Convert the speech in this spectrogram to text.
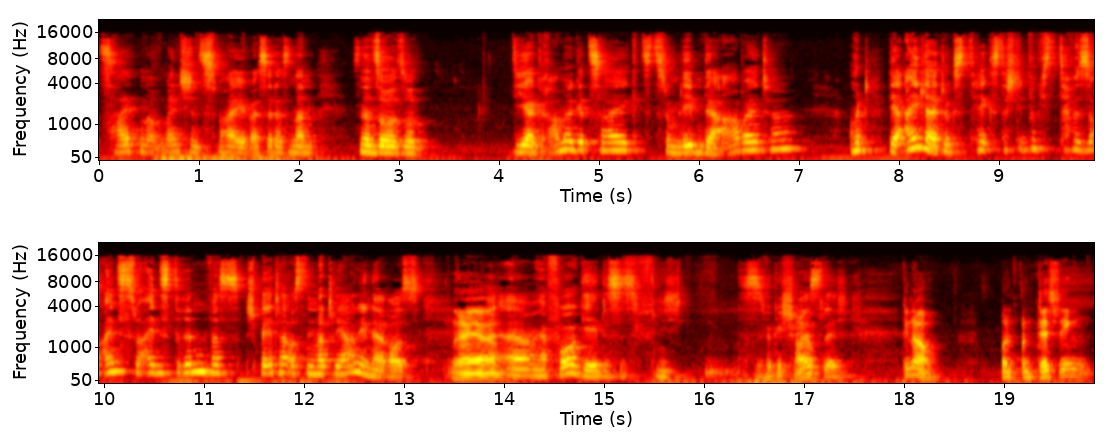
Zeiten und Menschen 2, weißt du, das sind dann, sind dann so, so Diagramme gezeigt zum Leben der Arbeiter und der Einleitungstext, da steht wirklich teilweise so eins zu eins drin, was später aus den Materialien heraus naja. äh, hervorgeht. Das ist, ich, das ist wirklich scheußlich. Ja. Genau. Und, und deswegen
